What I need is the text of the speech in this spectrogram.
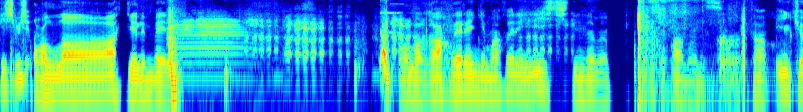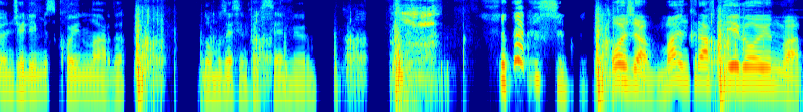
Pişmiş. Allah gelin beyler. Allah kahverengi mahverengi hiç dinlemem. Amanız. Tamam ilk önceliğimiz koyunlardı. Domuz etini pek sevmiyorum. Hocam Minecraft diye bir oyun var.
